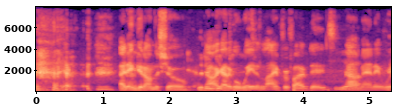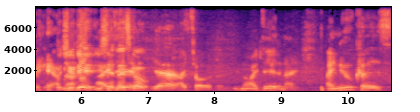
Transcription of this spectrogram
Yeah. I didn't get on the show. Yeah. Now I got to go wait in line for five days. Yeah. Nah, man, ain't worth it. Yeah, But No, you did. You I said, "Let's go." Yeah, I told you know I did, and I I knew because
